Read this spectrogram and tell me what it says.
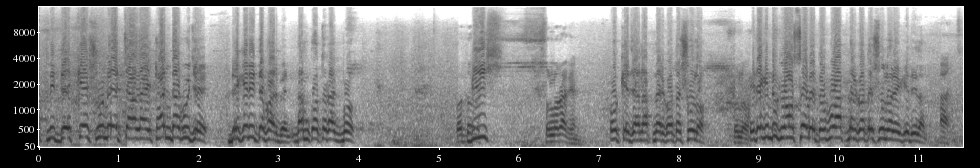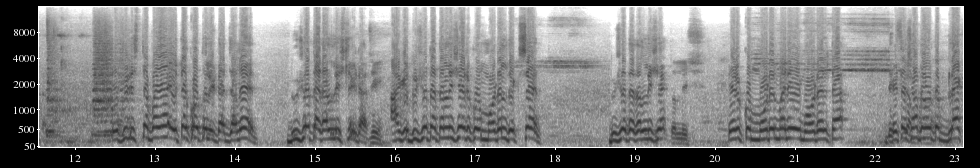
আপনি দেখে শুনে চালাই ঠান্ডা বুঝে দেখে নিতে পারবেন। দাম কত রাখব? বিশ। ষোলো রাখেন। ওকে যান আপনার কথা ষোলো 16 এটা কিন্তু লস হবে তবুও আপনার কথা ষোলো রেখে দিলাম। আচ্ছা। এই ফ্রিজটা ভাইয়া এটা কত লিটার জানেন? দুশো তেতাল্লিশ লিটার। আগে দুশো তেতাল্লিশে এরকম মডেল দেখছেন? দুশো তেতাল্লিশে? এরকম মডেল মানে এই মডেলটা এটা সাধারণত ব্ল্যাক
